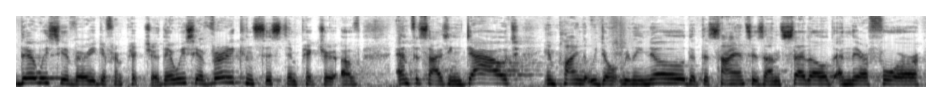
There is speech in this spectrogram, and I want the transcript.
there we see a very different picture. There we see a very consistent picture of emphasizing doubt, implying that we don't really know, that the science is unsettled, and therefore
